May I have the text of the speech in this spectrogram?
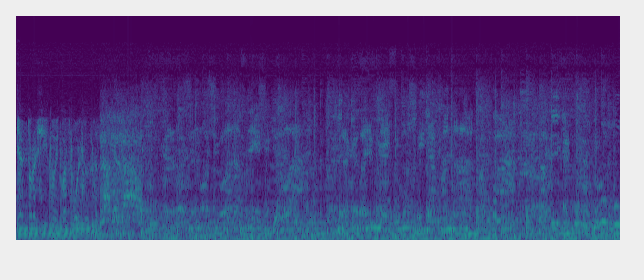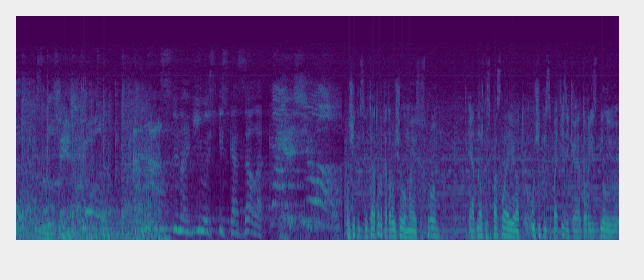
Те, кто рассчитывает воспользоваться остановилась и сказала Учительница литературы, которая учила мою сестру, и однажды спасла ее от учительницы по физике, которая избила ее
